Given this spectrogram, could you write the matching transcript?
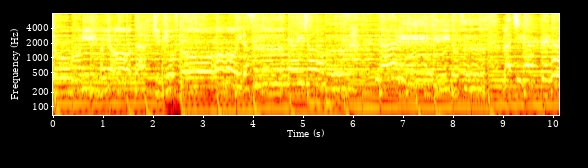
共に迷った。君をふと思い出す。大丈夫。何一つ間違ってなん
